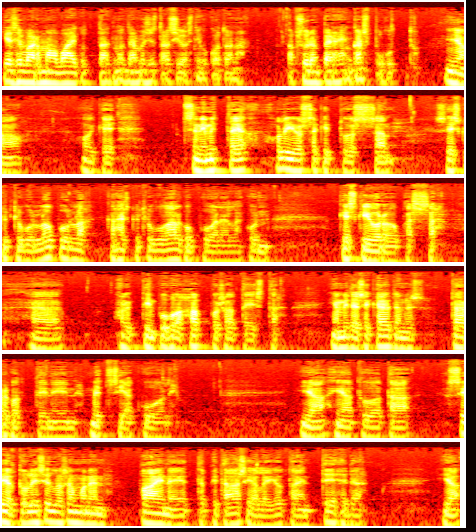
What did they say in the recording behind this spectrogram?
Ja se varmaan vaikuttaa, että mä oon tämmöisistä asioista niin kotona lapsuuden perheen kanssa puhuttu. Joo, oikein. Se nimittäin oli jossakin tuossa 70-luvun lopulla, 80-luvun alkupuolella, kun Keski-Euroopassa ää, alettiin puhua happosateista ja mitä se käytännössä tarkoitti, niin metsiä kuoli. Ja, ja tuota, siellä tuli silloin semmoinen paine, että pitää asialle jotain tehdä. Ja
